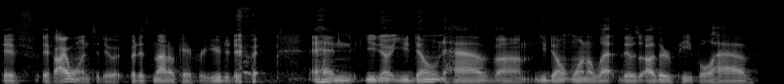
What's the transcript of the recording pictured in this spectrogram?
if if I want to do it, but it's not okay for you to do it. And you know, you don't have um, you don't want to let those other people have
